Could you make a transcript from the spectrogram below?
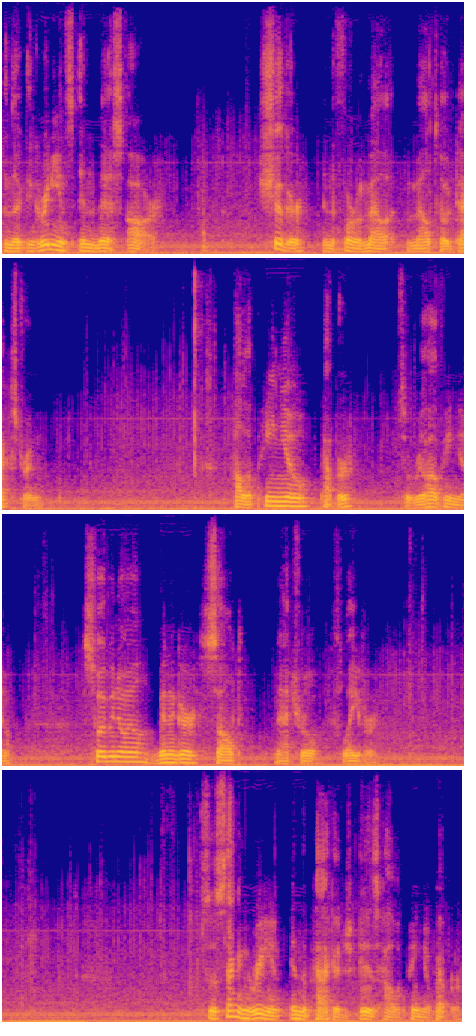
And the ingredients in this are sugar in the form of mal maltodextrin, jalapeno pepper, so real jalapeno, soybean oil, vinegar, salt, natural flavor. So the second ingredient in the package is jalapeno pepper.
